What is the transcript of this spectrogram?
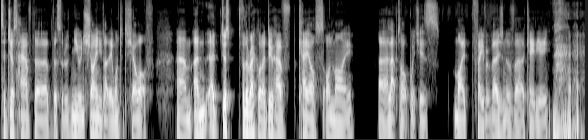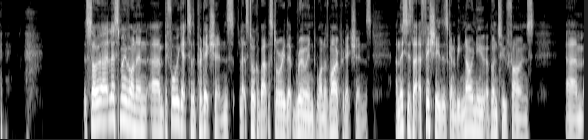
to just have the the sort of new and shiny like they wanted to show off. Um, and uh, just for the record, I do have KaOS on my uh, laptop, which is my favorite version of uh, KDE. so uh, let's move on. And um, before we get to the predictions, let's talk about the story that ruined one of my predictions. And this is that officially there's going to be no new Ubuntu phones um,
